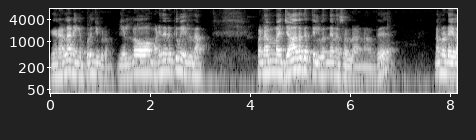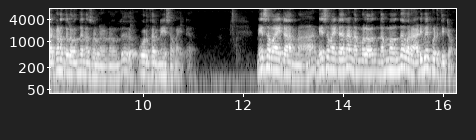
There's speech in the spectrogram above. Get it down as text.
இதனால் நீங்கள் புரிஞ்சுக்கணும். எல்லா மனிதனுக்குமே இதுதான். இப்போ நம்ம ஜாதகத்தில் வந்து என்ன சொல்லலாம்னா வந்து நம்மளுடைய லக்கணத்தில் வந்து என்ன சொல்லலான்னா வந்து ஒருத்தர் நேசமாயிட்டார். நேசமாயிட்டார்னா நேசமாயிட்டார்னா நம்மளை வந்து நம்ம வந்து அவரை அடிமைப்படுத்திட்டோம்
